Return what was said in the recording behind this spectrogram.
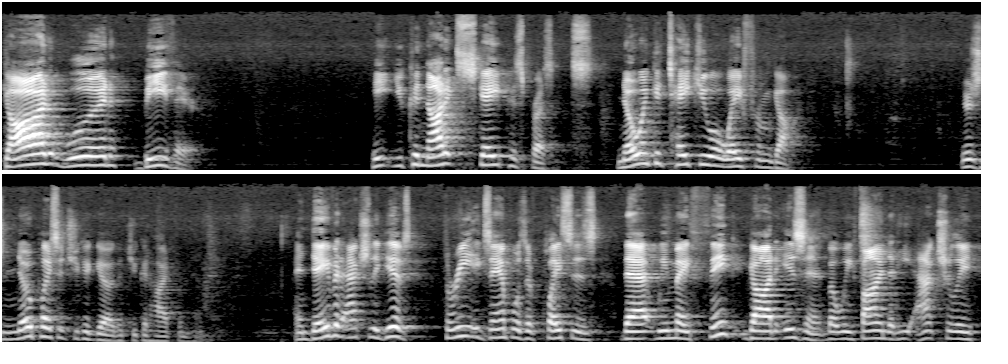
God would be there. He, you could not escape his presence. No one could take you away from God. There's no place that you could go that you could hide from him. And David actually gives three examples of places that we may think God isn't, but we find that he actually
